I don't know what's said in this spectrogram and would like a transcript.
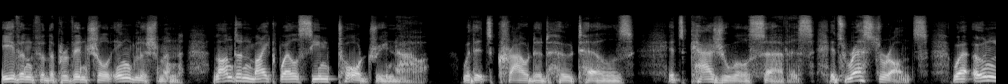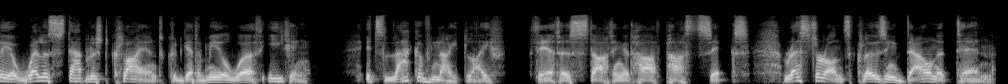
even for the provincial Englishman, London might well seem tawdry now with its crowded hotels, its casual service, its restaurants, where only a well established client could get a meal worth eating, its lack of nightlife, theatres starting at half past six, restaurants closing down at ten.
